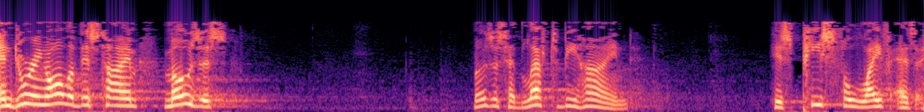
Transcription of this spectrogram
And during all of this time, Moses, Moses had left behind his peaceful life as a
